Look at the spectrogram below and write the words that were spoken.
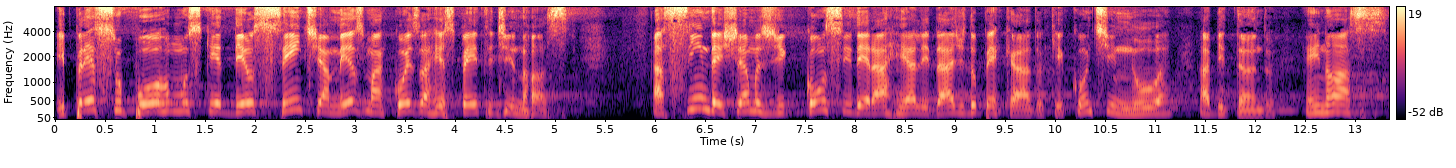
e pressupormos que Deus sente a mesma coisa a respeito de nós. Assim deixamos de considerar a realidade do pecado que continua habitando em nós.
